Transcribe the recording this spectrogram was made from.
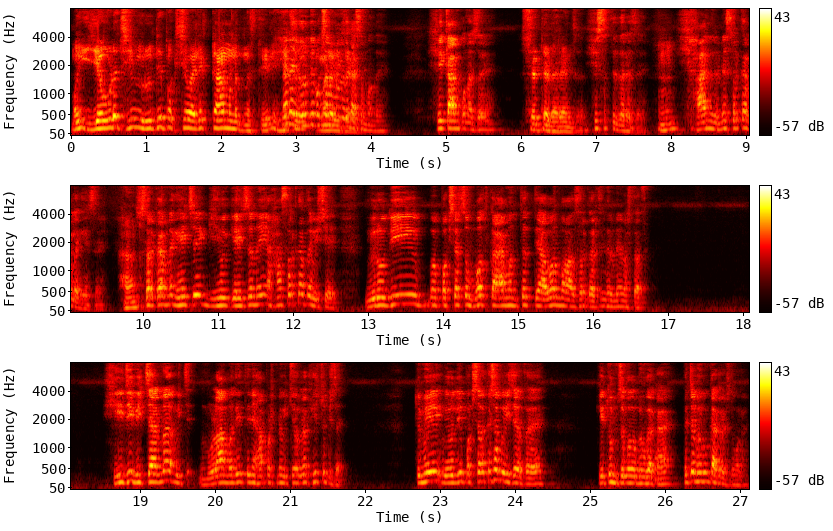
मग एवढंच ही विरोधी पक्षवाले का म्हणत नसतील? हे विरोधी पक्षाला काय. संबंध आहे? हे काम कोणाचं आहे? सत्ताधाऱ्यांचं हे सत्तेधाऱ्याचं आहे. हं? निर्णय सरकारला घ्यायचा आहे. सरकारनं घ्यायचे घेऊ घ्यायचं नाही हा सरकारचा विषय आहे. विरोधी पक्षाचं मत काय म्हणतं त्यावर मा- सरकारचे निर्णय नसतात. ही जी विचारणं विच मुळामध्ये त्यांनी हा प्रश्न विचारला हे चुकीचं आहे. तुम्ही विरोधी पक्षाला कशा विचारताय? की तुमचं मग भूमिका काय? त्याच्या भूमिका काय करायची तुम्हाला?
